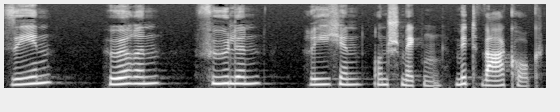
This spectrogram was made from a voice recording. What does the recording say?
Sehen, hören, fühlen, riechen und schmecken mit WAKOK.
